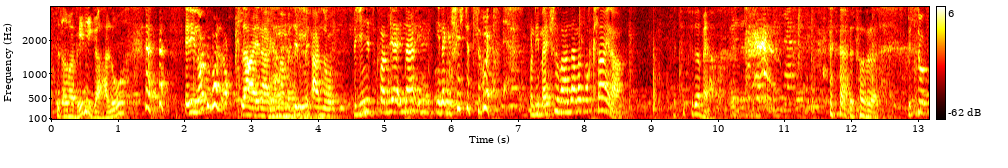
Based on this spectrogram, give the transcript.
Es wird immer weniger, hallo? Ja, die Leute wollen auch kleiner. mit dem, also, wir gehen jetzt quasi ja in der, in, in der Geschichte zurück. Und die Menschen waren damals auch kleiner. Jetzt wird es wieder mehr. Ich bin verwirrt. Bist du, Wie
